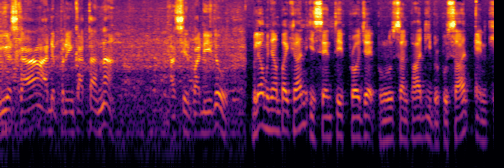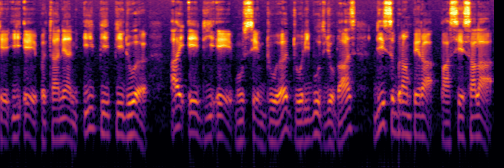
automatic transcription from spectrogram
hingga sekarang ada peningkatan lah hasil padi itu. Beliau menyampaikan insentif projek pengurusan padi berpusat NKEA Pertanian EPP2 IADA musim 2 2017 di seberang Perak, Pasir Salak.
